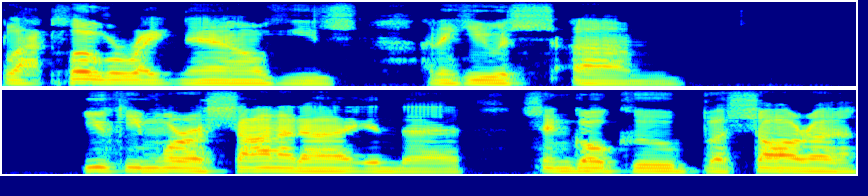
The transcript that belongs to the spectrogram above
Black Clover right now. He's I think he was um Yukimura Sanada in the Sengoku Basara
